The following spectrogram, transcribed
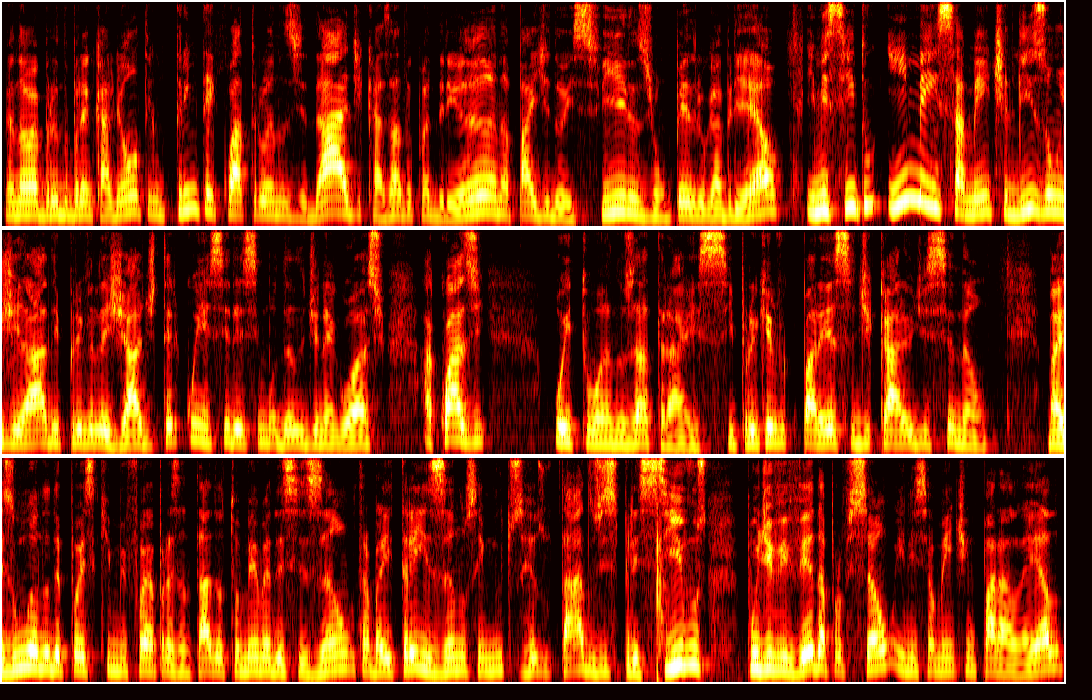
Meu nome é Bruno Brancalhão, tenho 34 anos de idade, casado com a Adriana, pai de dois filhos, João Pedro e Gabriel, e me sinto imensamente lisonjeado e privilegiado de ter conhecido esse modelo de negócio há quase oito anos atrás. E por incrível que pareça, de cara eu disse não. Mas um ano depois que me foi apresentado, eu tomei minha decisão, trabalhei três anos sem muitos resultados expressivos, pude viver da profissão, inicialmente em paralelo.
